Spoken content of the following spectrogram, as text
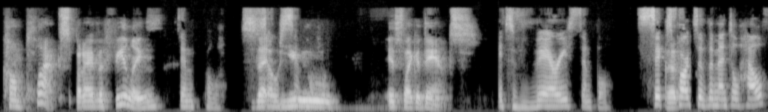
complex, but I have a feeling Simple. that so you simple. it's like a dance. It's very simple. Six That's- parts of the mental health,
